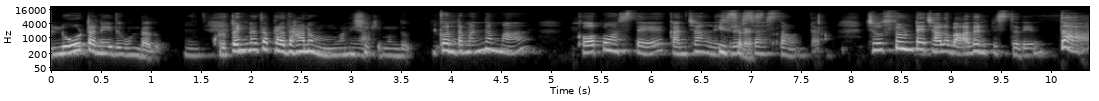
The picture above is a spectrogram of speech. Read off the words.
లోటు అనేది ఉండదు. కృతజ్ఞత ప్రధానం మనిషికి ముందు. కొంతమంది అమ్మ కోపం వస్తే కంచాలను. ఇసిరేసేస్తూ ఉంటారు. చూస్తుంటే చాలా బాధ అనిపిస్తుంది. ఎంత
